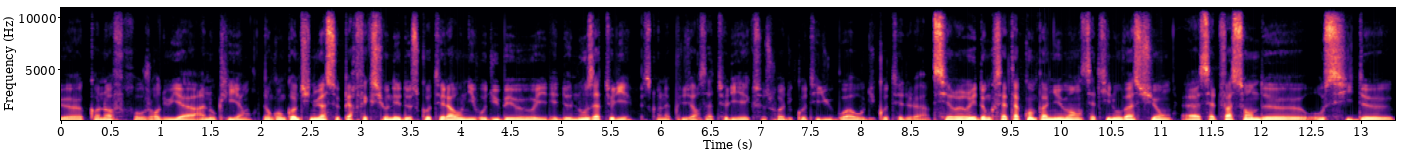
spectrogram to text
euh, qu'on offre aujourd'hui à, nos clients. Donc on continue à se perfectionner de ce côté-là au niveau du BE et de nos ateliers, parce qu'on a plusieurs ateliers, que ce soit du côté du bois ou du côté de la serrurerie. Donc cet accompagnement, cette innovation, euh, cette façon de aussi de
